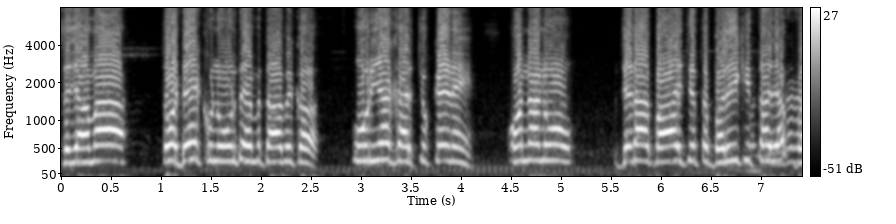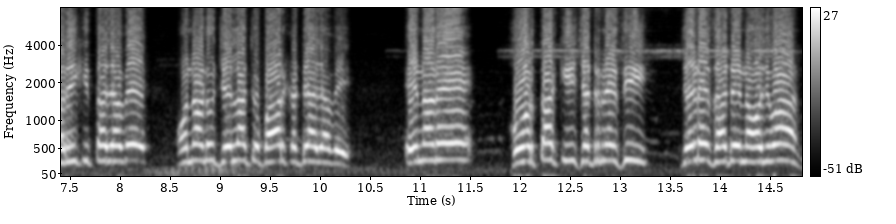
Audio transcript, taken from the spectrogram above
ਸਜ਼ਾਵਾਂ ਤੁਹਾਡੇ ਕਾਨੂੰਨ ਦੇ ਮੁਤਾਬਿਕ ਪੂਰੀਆਂ ਕਰ ਚੁੱਕੇ ਨੇ, ਉਹਨਾਂ ਨੂੰ ਜਿਹੜਾ ਬਾਅਦ ਚ ਬਲੀ ਕੀਤਾ ਜਾ ਬਰੀ ਕੀਤਾ ਜਾਵੇ ਉਹਨਾਂ ਨੂੰ ਜੇਲ੍ਹਾਂ ਚੋਂ ਬਾਹਰ ਕੱਢਿਆ ਜਾਵੇ ਇਹਨਾਂ ਨੇ ਹੋਰ ਤਾਂ ਕੀ ਛੱਡਣੇ ਸੀ ਜਿਹੜੇ ਸਾਡੇ ਨੌਜਵਾਨ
